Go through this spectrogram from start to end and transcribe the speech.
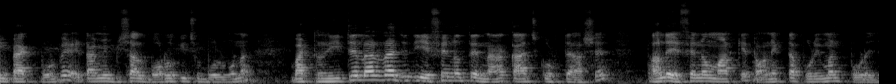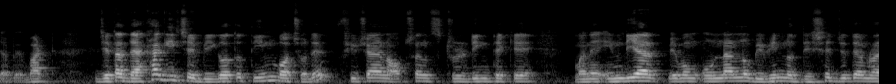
ইম্প্যাক্ট পড়বে। এটা আমি বিশাল বড় কিছু বলব না। বাট রিটেলাররা যদি এফএনওতে না কাজ করতে আসে, তাহলে এফএনও মার্কেট অনেকটা পরিমাণ পড়ে যাবে। বাট যেটা দেখা গিয়েছে বিগত তিন বছরে ফিউচার অ্যান্ড অপশনস ট্রেডিং থেকে মানে ইন্ডিয়ার এবং অন্যান্য বিভিন্ন দেশের যদি আমরা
